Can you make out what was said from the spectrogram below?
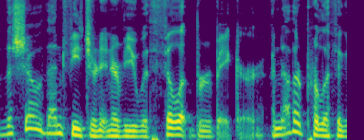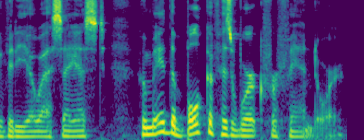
The show then featured an interview with Philip Brubaker, another prolific video essayist who made the bulk of his work for Fandor.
